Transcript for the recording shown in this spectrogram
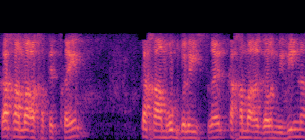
ככה אמר החפץ חיים, ככה אמרו גדולי ישראל, ככה אמר הגאון מווילנה,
